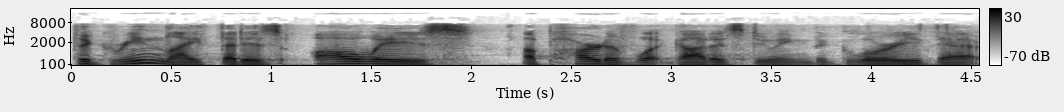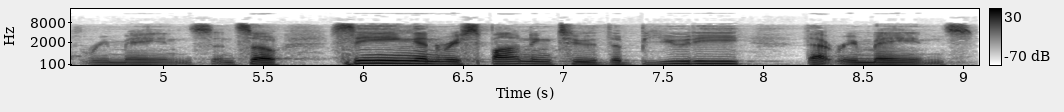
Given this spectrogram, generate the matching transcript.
the green light that is always a part of what God is doing, the glory that remains. And so seeing and responding to the beauty that remains.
